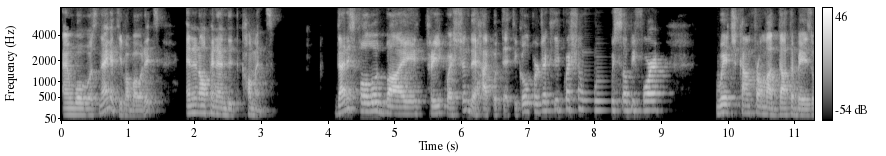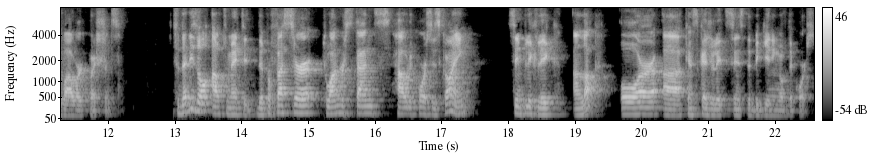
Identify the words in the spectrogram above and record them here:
and what was negative about it and an open-ended comment. That is followed by three questions, the hypothetical projective question we saw before, which come from a database of our questions. So that is all automated. The professor, to understand how the course is going, simply click unlock or uh, can schedule it since the beginning of the course.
